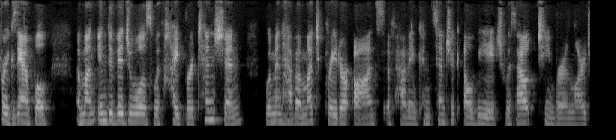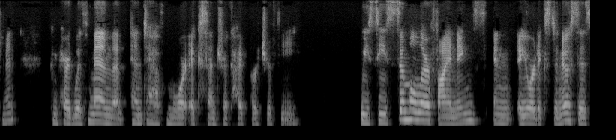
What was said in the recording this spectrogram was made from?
For example, among individuals with hypertension, women have a much greater odds of having concentric LVH without chamber enlargement compared with men that tend to have more eccentric hypertrophy. We see similar findings in aortic stenosis,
